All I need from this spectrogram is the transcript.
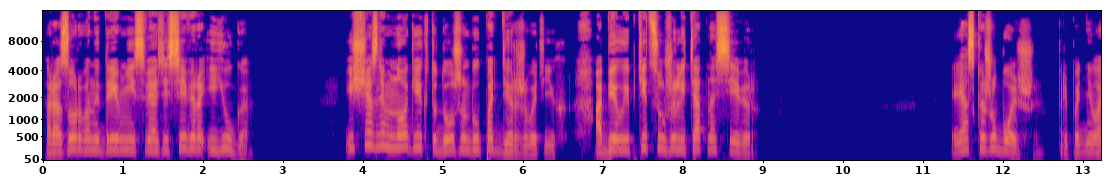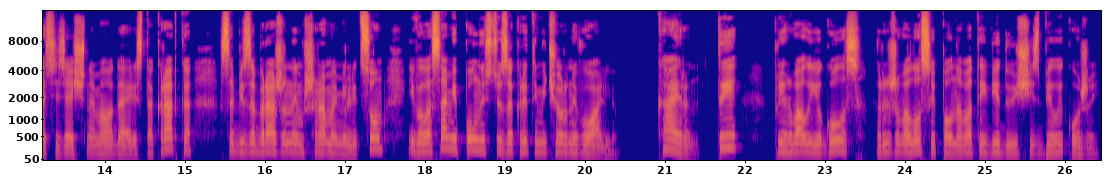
разорваны древние связи севера и юга. Исчезли многие, кто должен был поддерживать их, а белые птицы уже летят на север. «Я скажу больше», — приподнялась изящная молодая аристократка с обезображенным шрамами лицом и волосами, полностью закрытыми черной вуалью. «Кайрон, ты...» прервал ее голос, рыжеволосый, полноватый, ведущий с белой кожей.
